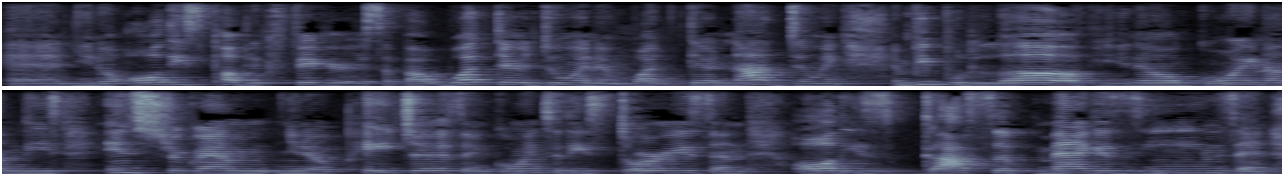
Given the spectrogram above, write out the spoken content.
and you know all these public figures about what they're doing and what they're not doing. And people love you know going on these instagram you know pages and going to these stories and all these gossip magazines and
